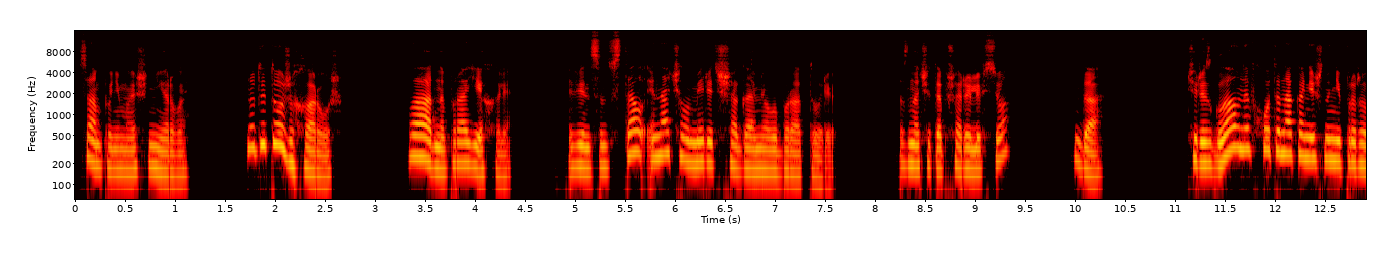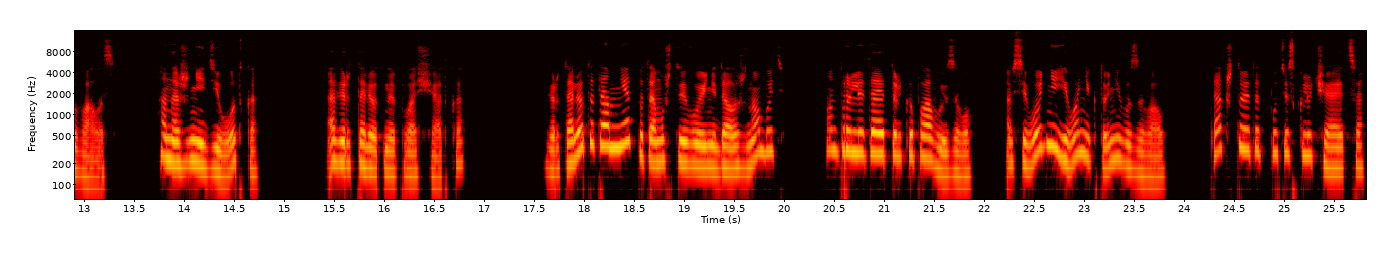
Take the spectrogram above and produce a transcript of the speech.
Сам понимаешь, нервы. Ну ты тоже хорош. Ладно, проехали». Винсент встал и начал мерить шагами лабораторию. «Значит, обшарили все?» «Да», Через главный вход она, конечно, не прорывалась. Она же не идиотка. А вертолетная площадка? Вертолета там нет, потому что его и не должно быть. Он пролетает только по вызову, а сегодня его никто не вызывал. Так что этот путь исключается,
